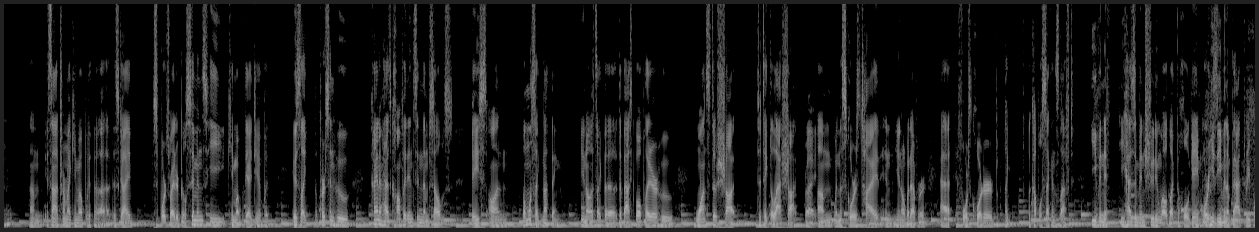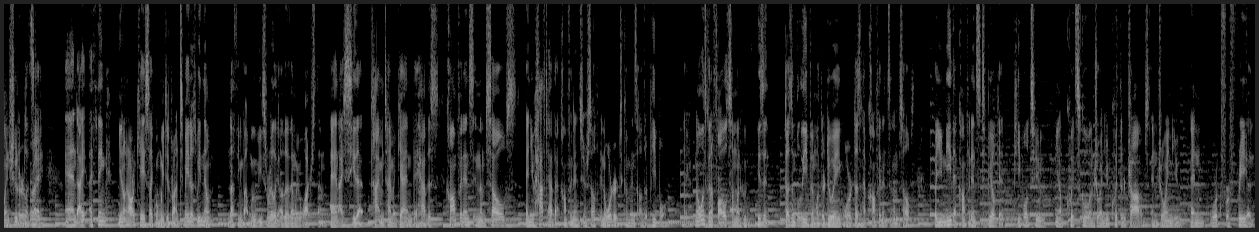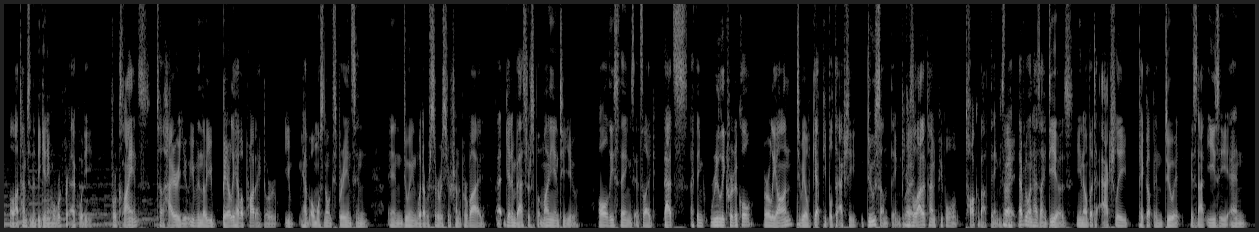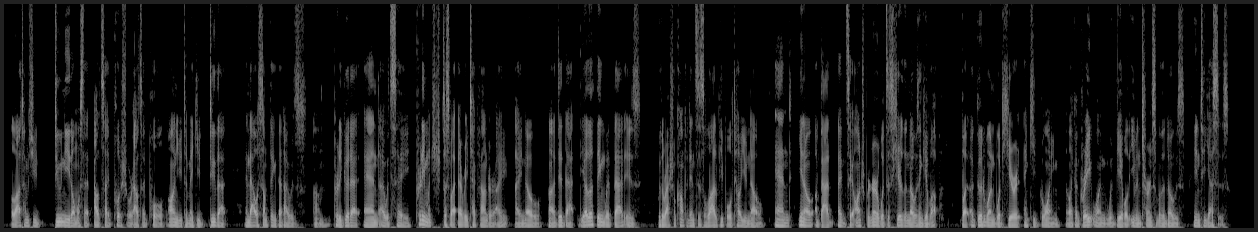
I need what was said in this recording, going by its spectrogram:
Um, it's not a term I came up with. Uh, this guy, sports writer Bill Simmons, he came up with the idea, but it was like the person who kind of has confidence in themselves based on almost like nothing. You know, it's like the the basketball player who wants to shot to take the last shot Right. um, when the score is tied and you know whatever at fourth quarter like a couple seconds left even if he hasn't been shooting well like the whole game or he's even a bad three-point shooter let's say and I, I think you know in our case like when we did rotten tomatoes we know nothing about movies really other than we watch them. And i see that time and time again they have this confidence in themselves and you have to have that confidence in yourself in order to convince other people. Like no one's going to follow someone who isn't doesn't believe in what they're doing or doesn't have confidence in themselves. But you need that confidence to be able to get people to you know quit school and join you quit their jobs and join you and work for free a, lot of times in the beginning or work for equity. For clients to hire you even though you barely have a product or you have almost no experience in in doing whatever service you're trying to provide Uh, get investors to put money into you all these things it's like that's i think really critical early on to be able to get people to actually do something because Right. a lot of times people will talk about things They- Right. everyone has ideas you know but to actually pick up and do it is not easy and a lot of times you do need almost that outside push or outside pull on you to make you do that and that was something that I was um, pretty good at. And I would say pretty much just about every tech founder I, I know uh, did that. The other thing with that is with irrational confidence is a lot of people will tell you no. And, you know, a bad, I'd say entrepreneur would just hear the no's and give up. But a good one would hear it and keep going. And like a great one would be able to even turn some of the no's into yeses.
